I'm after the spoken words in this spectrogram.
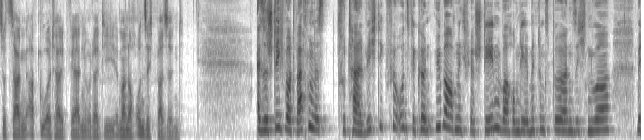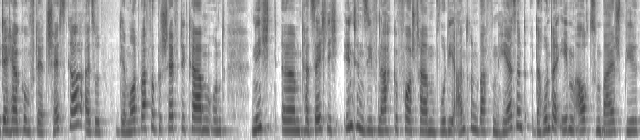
sozusagen abgeurteilt werden oder die immer noch unsichtbar sind? Also Stichwort Waffen ist total wichtig für uns. Wir können überhaupt nicht verstehen, warum die Ermittlungsbehörden sich nur mit der Herkunft der Cesca, also der Mordwaffe, beschäftigt haben und nicht ähm, tatsächlich intensiv nachgeforscht haben, wo die anderen Waffen her sind. Darunter eben auch zum Beispiel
